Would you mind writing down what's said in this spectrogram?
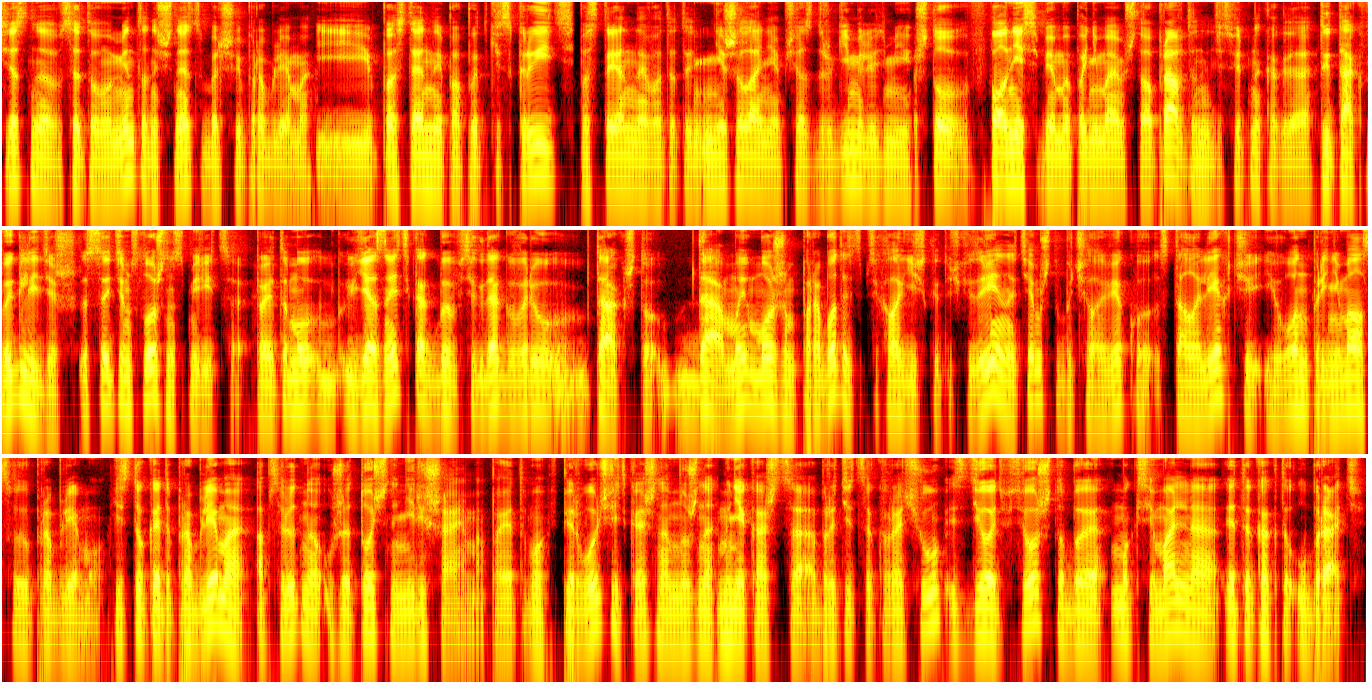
Естественно, с этого момента начинаются большие проблемы. И постоянные попытки скрыть, постоянное вот это нежелание общаться с другими людьми, что вполне себе мы понимаем, что оправдано. Действительно, когда ты так выглядишь, с этим сложно смириться. Поэтому я, знаете, как бы всегда говорю так, что да, мы можем поработать с психологической точки зрения над тем, чтобы человеку стало легче, и он принимал свою проблему. Если только эта проблема абсолютно уже точно нерешаема. Поэтому в первую очередь, конечно, нам нужно, мне кажется, обратиться к врачу, сделать все, чтобы максимально это как-то убрать.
